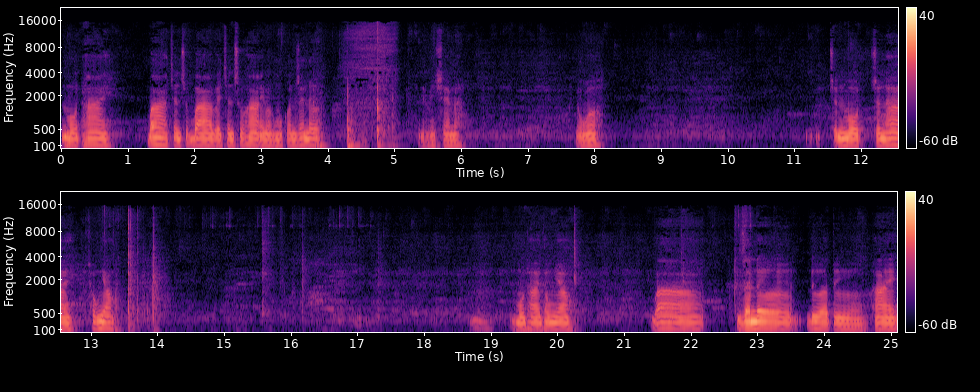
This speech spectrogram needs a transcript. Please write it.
1, 2, 3, chân số 3 về chân số 2 bằng một con Zener. Để mình xem nào. Đúng không? Chân 1, chân 2 thông nhau. Một hai thông nhau. Ba gender đưa từ hai,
